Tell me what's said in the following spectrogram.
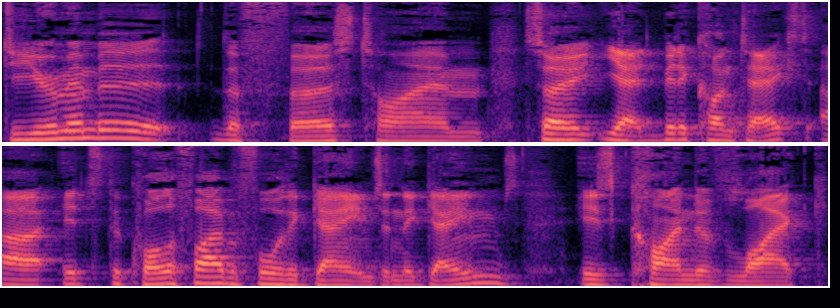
Do you remember the first time? So yeah, a bit of context. Uh, it's the qualifier before the games, and the games is kind of like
